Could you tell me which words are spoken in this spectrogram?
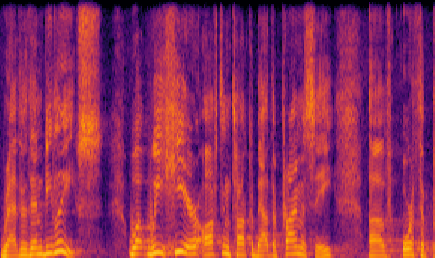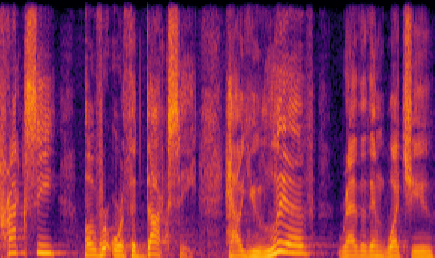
rather than beliefs. What we hear often talk about the primacy of orthopraxy over orthodoxy, how you live rather than what you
